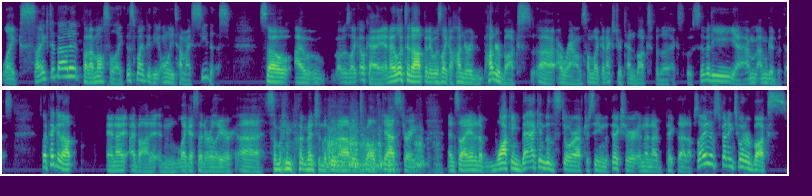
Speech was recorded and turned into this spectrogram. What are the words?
like psyched about it, but I'm also like, this might be the only time I see this. So I, I was like, okay. And I looked it up and it was like a hundred, hundred bucks uh, around. So I'm like an extra 10 bucks for the exclusivity. Yeah, I'm, I'm good with this. So I pick it up and I, I bought it. And like I said earlier, uh, somebody mentioned the Bunnahabhain 12 cask strength, and so I ended up walking back into the store after seeing the picture, and then I picked that up. So I ended up spending 200 bucks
